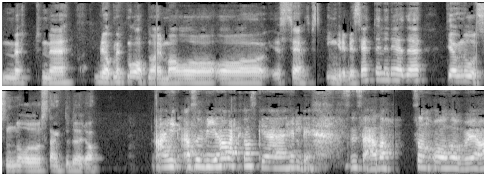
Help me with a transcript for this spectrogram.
møtt med, bli møtt med åpne armer og, og se Ingrid bli sett, eller er det diagnosen og stengte dører? Nei, altså vi har vært ganske heldige, syns jeg da. Sånn all over, ja.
